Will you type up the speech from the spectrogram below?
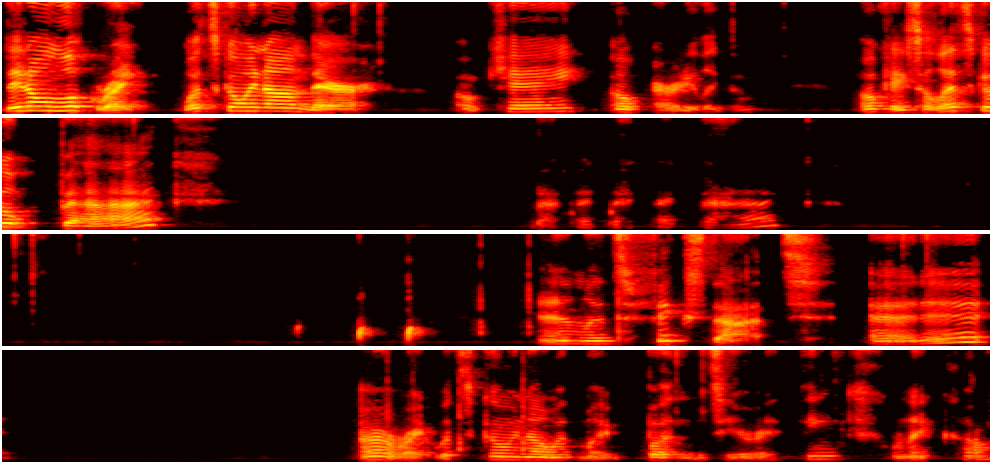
they don't look right. What's going on there? Okay, oh, I already linked them. Okay, so let's go back. Back, back, back, back, back. And let's fix that. Edit. Alright, what's going on with my buttons here? I think when I come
